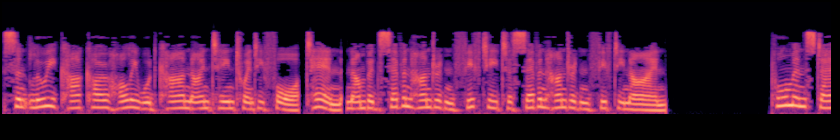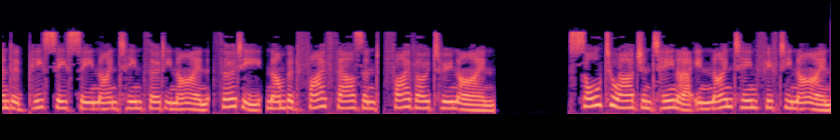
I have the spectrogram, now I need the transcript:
St. Louis Carco Hollywood Car 1924 10 numbered 750 to 759 Pullman Standard PCC 1939 30 numbered 5000 5029. Sold to Argentina in 1959.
